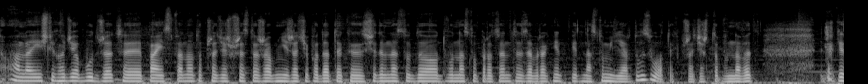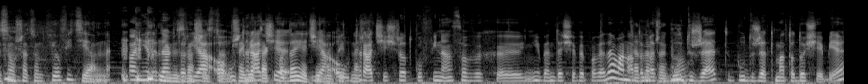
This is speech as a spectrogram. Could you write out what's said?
No, ale jeśli chodzi o budżet e, państwa, no to przecież przez to, że obniżacie podatek z 17 do 12% zabraknie 15 miliardów złotych. Przecież to nawet takie są szacunki oficjalne. Pani Z redaktor, ja o tak utracie, podajecie, ja no o 15. utracie środków finansowych y, nie będę się wypowiadała, natomiast budżet, budżet ma to do siebie,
